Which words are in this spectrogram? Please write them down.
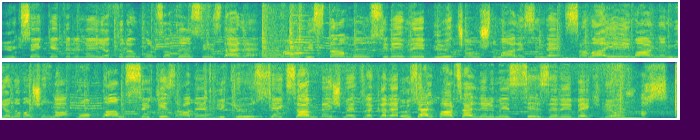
Yüksek getirili yatırım fırsatı sizlerle. İstanbul Silivri Büyükçavuşlu Mahallesi'nde sanayi imarının yanı başında toplam 8 adet 285 metrekare özel parsellerimiz sizleri bekliyor. Aşka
